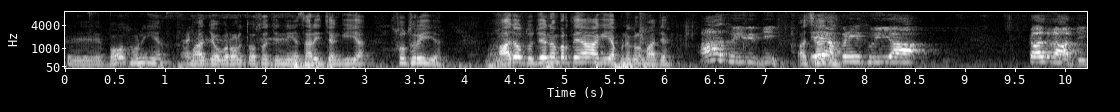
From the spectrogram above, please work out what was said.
ਤੇ ਬਹੁਤ ਸੋਹਣੀ ਆ। ਮੱਝ ਓਵਰਆਲ ਦੋਸਤੋ ਜਿੰਨੀ ਆ ਸਾਰੀ ਚੰਗੀ ਆ ਸੁਥਰੀ ਆ। ਆ ਜਾਓ ਦੂਜੇ ਨੰਬਰ ਤੇ ਆ ਆ ਗਈ ਆਪਣੇ ਕੋਲ ਮੱਝ। ਆਹ ਸੂਈ ਵੀਰ ਜੀ ਅੱਛਾ ਇਹ। ਆਪਣੀ ਸੂਈ ਆ ਕੱਲ ਰਾਤ ਦੀ।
